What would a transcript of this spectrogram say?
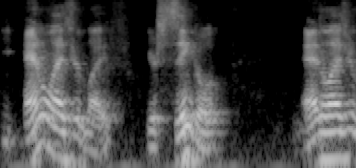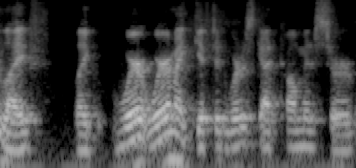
you analyze your life you're single analyze your life like where where am i gifted? Where does god call me to serve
